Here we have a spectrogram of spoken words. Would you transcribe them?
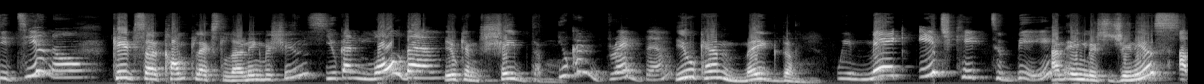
Did you know Kids are complex learning machines. you can mold them, You can shape them. you can break them, You can make them. we make each kid to be An English genius, a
